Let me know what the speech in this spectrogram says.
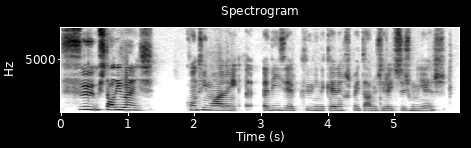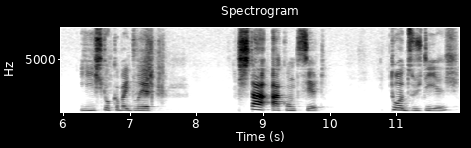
se os talibãs continuarem a dizer que ainda querem respeitar os direitos das mulheres, e isto que eu acabei de ler está a acontecer todos os dias,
